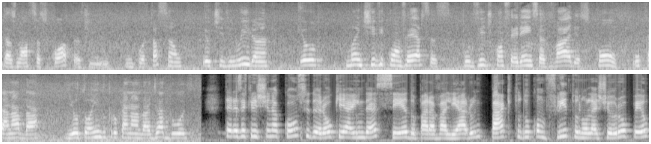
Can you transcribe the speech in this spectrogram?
das nossas cotas de importação. Eu tive no Irã. Eu mantive conversas por videoconferência várias com o Canadá. E eu estou indo para o Canadá dia 12 Tereza Cristina considerou que ainda é cedo para avaliar o impacto do conflito no leste europeu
